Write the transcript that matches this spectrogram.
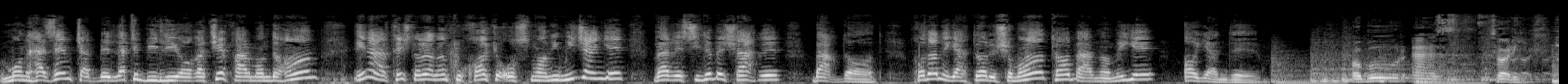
منحزم کرد به علت بیلیاقتی فرماندهان؟ این ارتش داره الان تو خاک عثمانی میجنگه و رسیده به شهر بغداد. خدا نگهدار شما تا برنامه آینده. عبور از تاریخ.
